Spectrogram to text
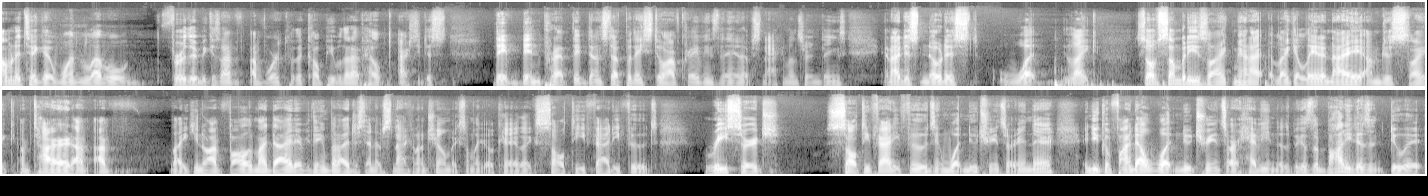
I'm gonna take it one level further because I've I've worked with a couple people that I've helped actually just they've been prepped, they've done stuff, but they still have cravings. They end up snacking on certain things, and I just noticed what like. So if somebody's like, man, I like at late at night, I'm just like I'm tired. I've I've like you know I've followed my diet, everything, but I just end up snacking on trail mix. I'm like, okay, like salty, fatty foods. Research salty fatty foods and what nutrients are in there and you can find out what nutrients are heavy in those because the body doesn't do it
